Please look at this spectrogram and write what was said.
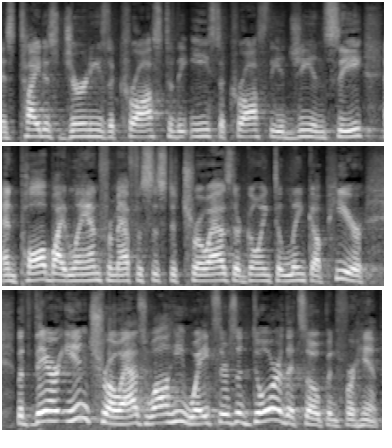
as Titus journeys across to the east, across the Aegean Sea, and Paul by land from Ephesus to Troas. They're going to link up here. But there in Troas, while he waits, there's a door that's open for him,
